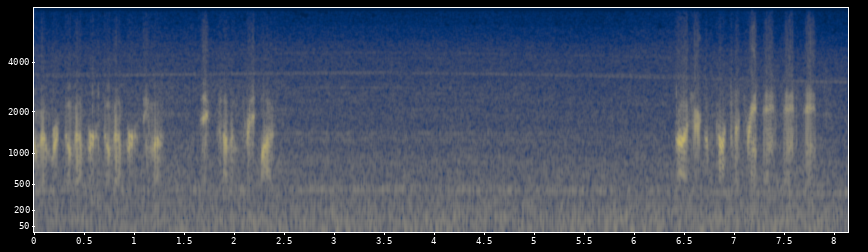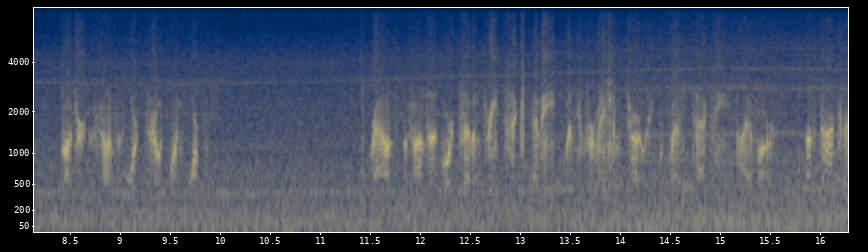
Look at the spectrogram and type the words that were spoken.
November November November Lima. 8735. Roger Lufthansa 3888 Roger. Lufthansa 4014. Ground. Lufthansa 4736 Heavy with information Charlie. Request taxi IFR. Lufthansa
